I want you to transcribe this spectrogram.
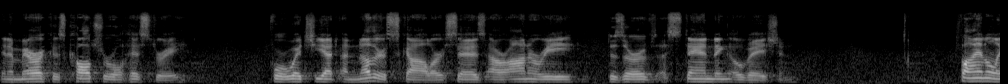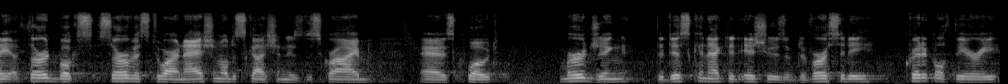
in America's cultural history, for which yet another scholar says our honoree deserves a standing ovation. Finally, a third book's service to our national discussion is described as, quote, merging the disconnected issues of diversity, critical theory,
